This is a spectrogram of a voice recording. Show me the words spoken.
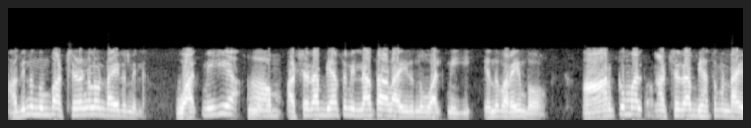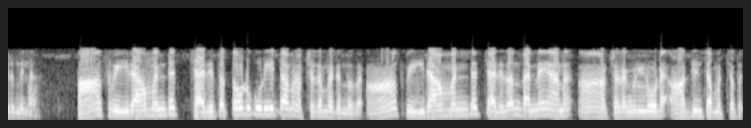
അതിനു മുമ്പ് അക്ഷരങ്ങൾ ഉണ്ടായിരുന്നില്ല. വാൽമീകി അക്ഷരാഭ്യാസം ഇല്ലാത്ത ആളായിരുന്നു വാൽമീകി എന്ന് പറയുമ്പോ ആർക്കും അക്ഷരാഭ്യാസം ഉണ്ടായിരുന്നില്ല. ആ. ശ്രീരാമന്റെ ചരിതത്തോട് കൂടിയിട്ടാണ് അക്ഷരം വരുന്നത്. ആ ശ്രീരാമന്റെ ചരിതം തന്നെയാണ് ആ അക്ഷരങ്ങളിലൂടെ ആദ്യം ചമച്ചത്.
